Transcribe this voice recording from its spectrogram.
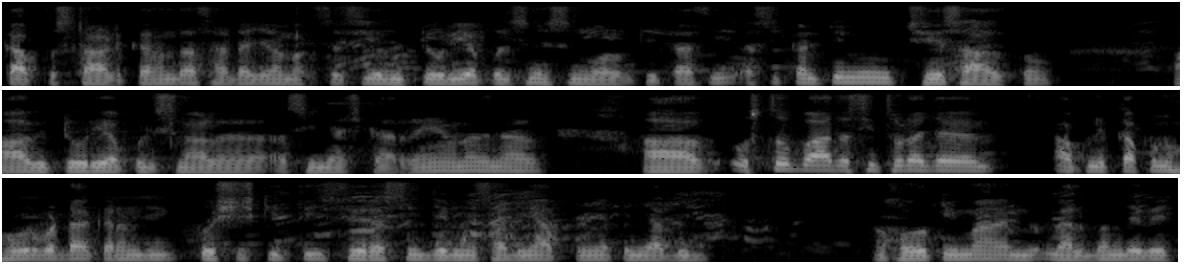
ਕੱਪ ਸਟਾਰਟ ਕਰਨ ਦਾ ਸਾਡਾ ਜਿਹੜਾ ਮਕਸਦ ਸੀ, ਉਹ ਵਿਕਟੋਰੀਆ ਪੁਲਿਸ ਨੇ ਇਨਵੋਲਵ ਕੀਤਾ ਸੀ। ਅਸੀਂ ਕੰਟੀਨਿਊ 6 ਸਾਲ ਤੋਂ ਆ ਵਿਕਟੋਰੀਆ ਪੁਲਿਸ ਨਾਲ ਅਸੀਂ ਮੈਚ ਕਰ ਰਹੇ ਹਾਂ ਉਹਨਾਂ ਦੇ ਨਾਲ। ਆ, ਉਸ ਤੋਂ ਬਾਅਦ ਅਸੀਂ ਥੋੜਾ ਜਿਹਾ ਆਪਣੇ ਕੱਪ ਨੂੰ ਹੋਰ ਵੱਡਾ ਕਰਨ ਦੀ ਕੋਸ਼ਿਸ਼ ਕੀਤੀ। ਫਿਰ ਅਸੀਂ ਜਿਹੜੀਆਂ ਸਾਡੀਆਂ ਆਪਣੀਆਂ ਪੰਜਾਬੀ ਹੋਰ ਟੀਮਾਂ ਮੈਲਬਨ ਦੇ ਵਿੱਚ,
